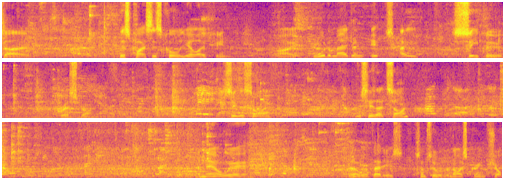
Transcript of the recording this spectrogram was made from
So, this place is called Yellowfin. I would imagine it's a seafood restaurant. See the sign? You see that sign? And now we're, I don't know what that is, some sort of an ice cream shop.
